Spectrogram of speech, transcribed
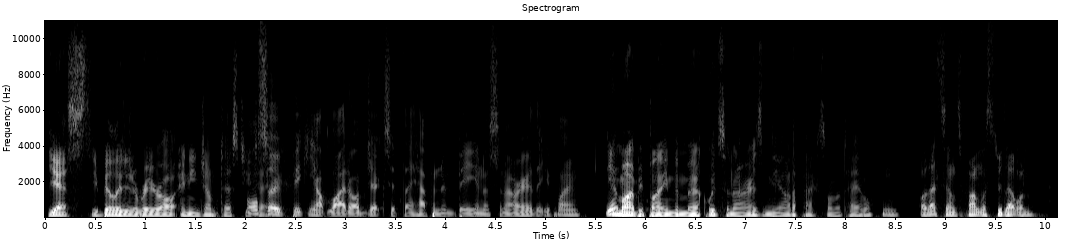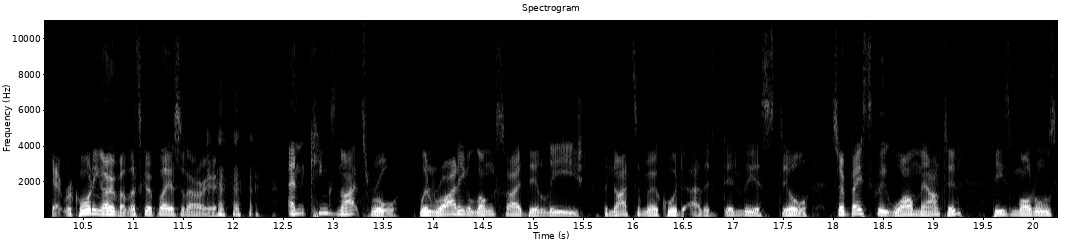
Yes, the ability to reroll any jump test you also, take. picking up light objects if they happen to be in a scenario that you're playing. You might be playing the Mirkwood scenarios and the artifacts on the table. Hmm. Oh, that sounds fun. Let's do that one. Yeah, recording over. Let's go play a scenario. and King's Knights rule. When riding alongside their liege, the Knights of Mirkwood are the deadliest still. So basically, while mounted, these models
